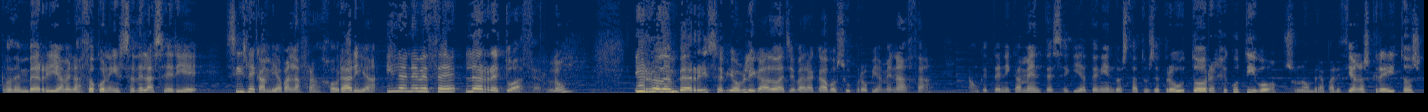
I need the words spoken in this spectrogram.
Roddenberry amenazó con irse de la serie si le cambiaban la franja horaria y la NBC le retó a hacerlo. Y Roddenberry se vio obligado a llevar a cabo su propia amenaza. Aunque técnicamente seguía teniendo estatus de productor ejecutivo, su nombre aparecía en los créditos,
